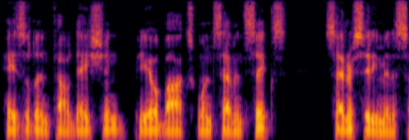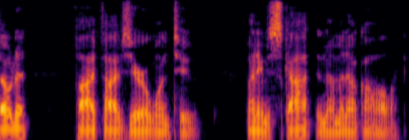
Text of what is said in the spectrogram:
Hazelden Foundation, P.O. Box 176, Center City, Minnesota, 55012. My name is Scott and I'm an alcoholic.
